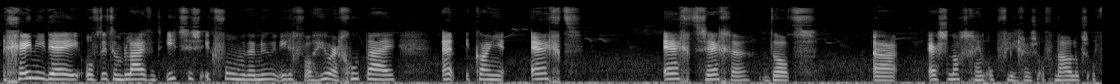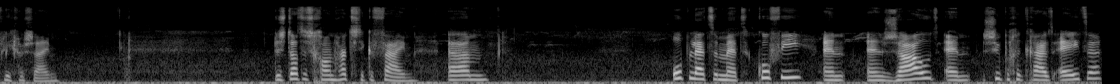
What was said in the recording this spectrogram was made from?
geen idee of dit een blijvend iets is. Ik voel me er nu in ieder geval heel erg goed bij. En ik kan je echt echt zeggen dat uh, er s'nachts geen opvliegers of nauwelijks opvliegers zijn. Dus dat is gewoon hartstikke fijn. Um, opletten met koffie en, en zout en supergekruid eten.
